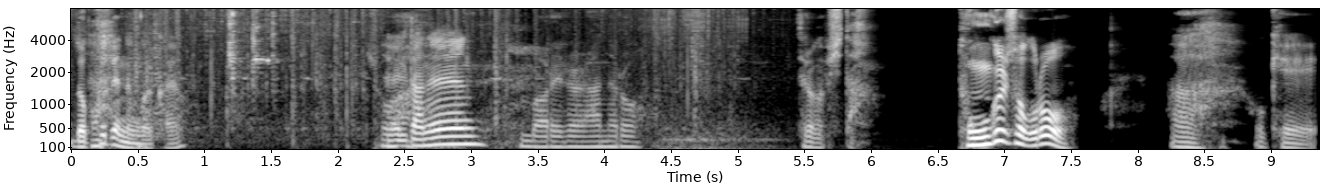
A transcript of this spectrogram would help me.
너프 되는 걸까요? 자, 좋아. 일단은 머리를 안으로. 들어갑시다. 동굴 속으로. 아 오케이.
